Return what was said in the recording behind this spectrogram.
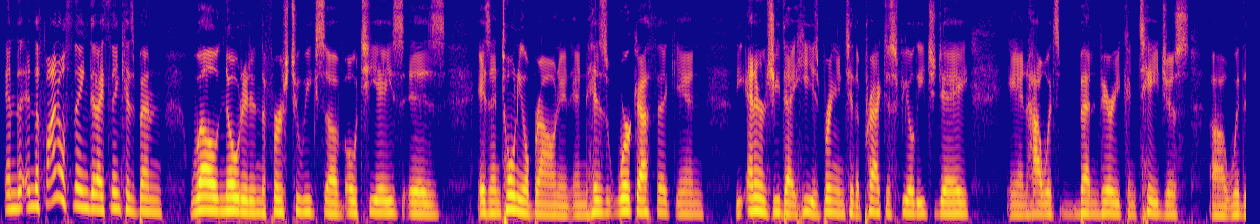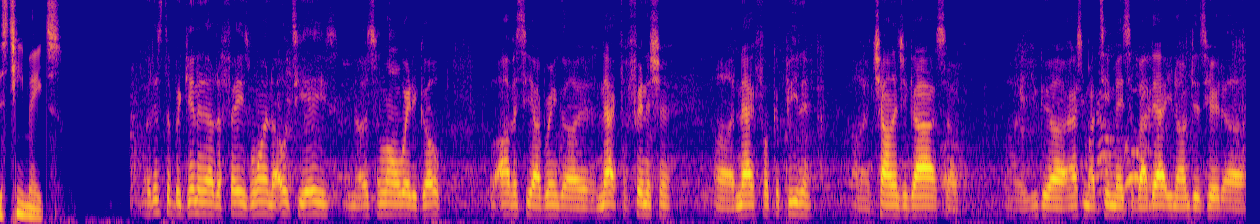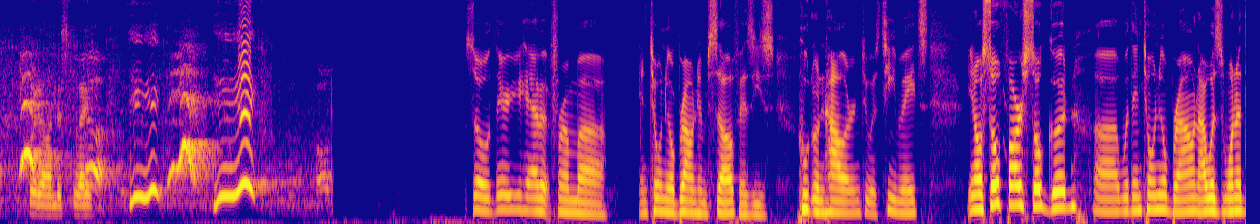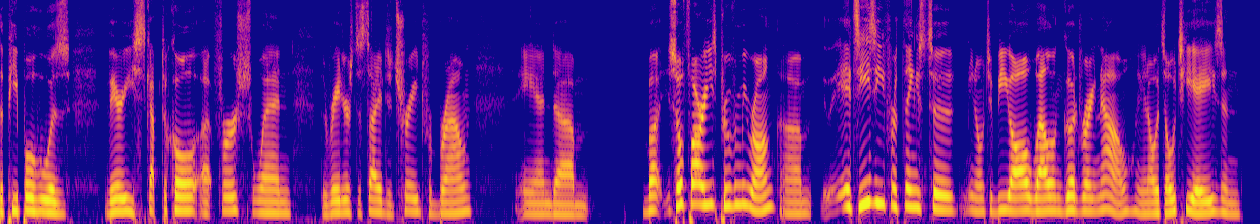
and the, and the final thing that I think has been well noted in the first two weeks of OTAs is is Antonio Brown and, and his work ethic and the energy that he is bringing to the practice field each day and how it's been very contagious uh, with his teammates. Well, it's the beginning of the phase one, the OTAs. You know, it's a long way to go. Obviously, I bring a knack for finishing, a knack for competing, uh, challenging guys. So uh, you can uh, ask my teammates about that. You know, I'm just here to uh, put it on display. So there you have it from uh, Antonio Brown himself as he's hooting and hollering to his teammates. You know, so far so good uh, with Antonio Brown. I was one of the people who was very skeptical at first when the Raiders decided to trade for Brown, and um, but so far he's proven me wrong. Um, it's easy for things to you know to be all well and good right now. You know, it's OTAs and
